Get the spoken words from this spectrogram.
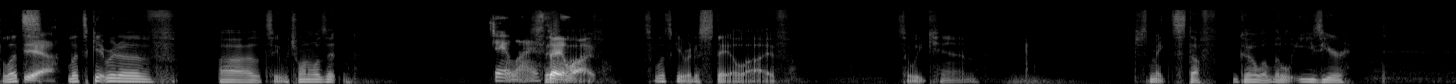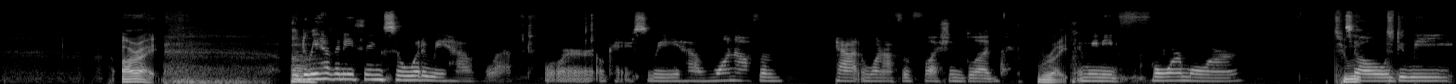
so let's Yeah. let's get rid of. Uh Let's see, which one was it? Stay alive. Stay Alive. So let's get rid of Stay Alive, so we can just make stuff go a little easier. All right. So do Uh, we have anything? So what do we have left for? Okay, so we have one off of cat and one off of flesh and blood, right? and we need four more. Two, so t- do we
